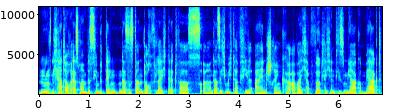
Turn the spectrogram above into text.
Hm, ich hatte auch erstmal ein bisschen Bedenken, dass es dann doch vielleicht etwas, äh, dass ich mich da viel einschränke, aber ich habe wirklich in diesem Jahr gemerkt,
